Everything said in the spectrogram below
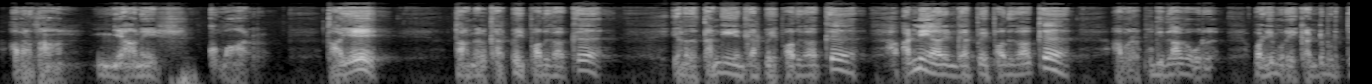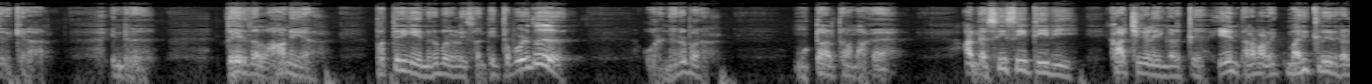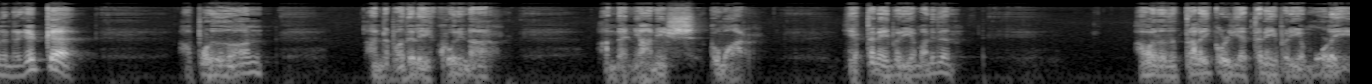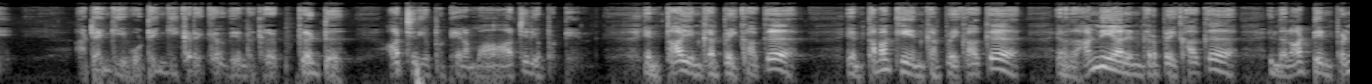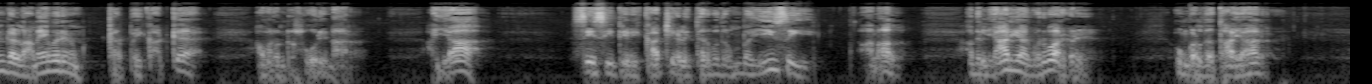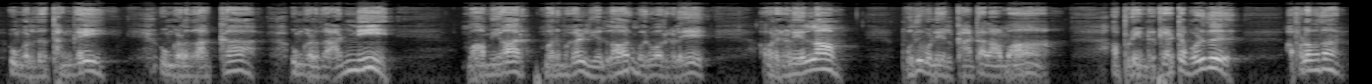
அவர்தான் ஞானேஷ். குமார். தாயே தாங்கள் கற்பை பாதுகாக்க எனது தங்கையின் கற்பை பாதுகாக்க அன்னையாரின் கற்பை பாதுகாக்க அவர் புதிதாக ஒரு வழிமுறை கண்டுபிடித்திருக்கிறார். இன்று தேர்தல் ஆணையர் பத்திரிகை நிருபர்களை சந்தித்த பொழுது ஒரு நிருபர் முட்டாள்தனமாக அந்த சிசிடிவி காட்சிகளை எங்களுக்கு ஏன் தர மறுக்கிறீர்கள் என்று கேட்க அப்பொழுதுதான் அந்த பதிலை கூறினார். அந்த ஞானேஷ் குமார். எத்தனை பெரிய மனிதன்? அவரது தலைக்குள் எத்தனை பெரிய மூளை அடங்கி ஒடுங்கி கிடைக்கிறது என்று கேட்- கேட்டு ஆச்சரியப்பட்டேன் அம்மா ஆச்சரியப்பட்டேன். என் தாயின் கற்பை காக்க என் தமக்கையின் கற்பை காக்க எனது அன்னியாரின் கற்பை காக்க இந்த நாட்டின் பெண்கள் அனைவரின் கற்பை காக்க அவர் ஒன்று கூறினார். ஐயா சிசிடிவி காட்சிகளை தருவது ரொம்ப ஈஸி. ஆனால் அதில் யார் யார் வருவார்கள்? உங்களது தாயார் உங்களது தங்கை உங்களது அக்கா உங்களது அண்ணி மாமியார் மருமகள் எல்லாரும் வருவார்களே. அவர்களை எல்லாம் பொது வழியில் காட்டலாமா? அப்படின்னு கேட்ட பொழுது அவ்வளவுதான்.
